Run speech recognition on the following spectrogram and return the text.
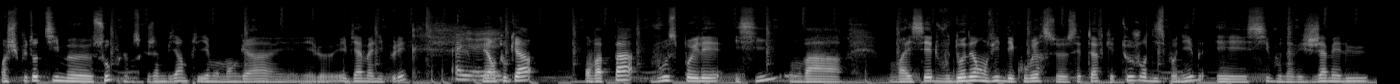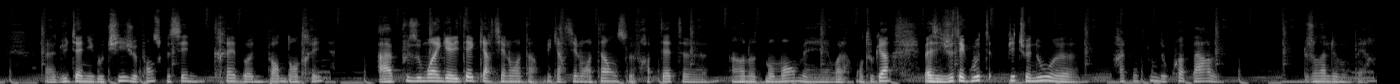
Moi je suis plutôt team souple parce que j'aime bien plier mon manga et, et le, et bien manipuler. Aïe, aïe, Mais en tout cas, on va pas vous spoiler ici. On va, on va essayer de vous donner envie de découvrir ce, cette œuvre qui est toujours disponible. Et si vous n'avez jamais lu euh, du Taniguchi, je pense que c'est une très bonne porte d'entrée. À plus ou moins égalité avec Quartier Lointain. Mais Quartier Lointain, on se le fera peut-être euh, à un autre moment. Mais voilà. En tout cas, vas-y, je t'écoute. Pitch-nous, euh, raconte-nous de quoi parle le journal de mon père.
